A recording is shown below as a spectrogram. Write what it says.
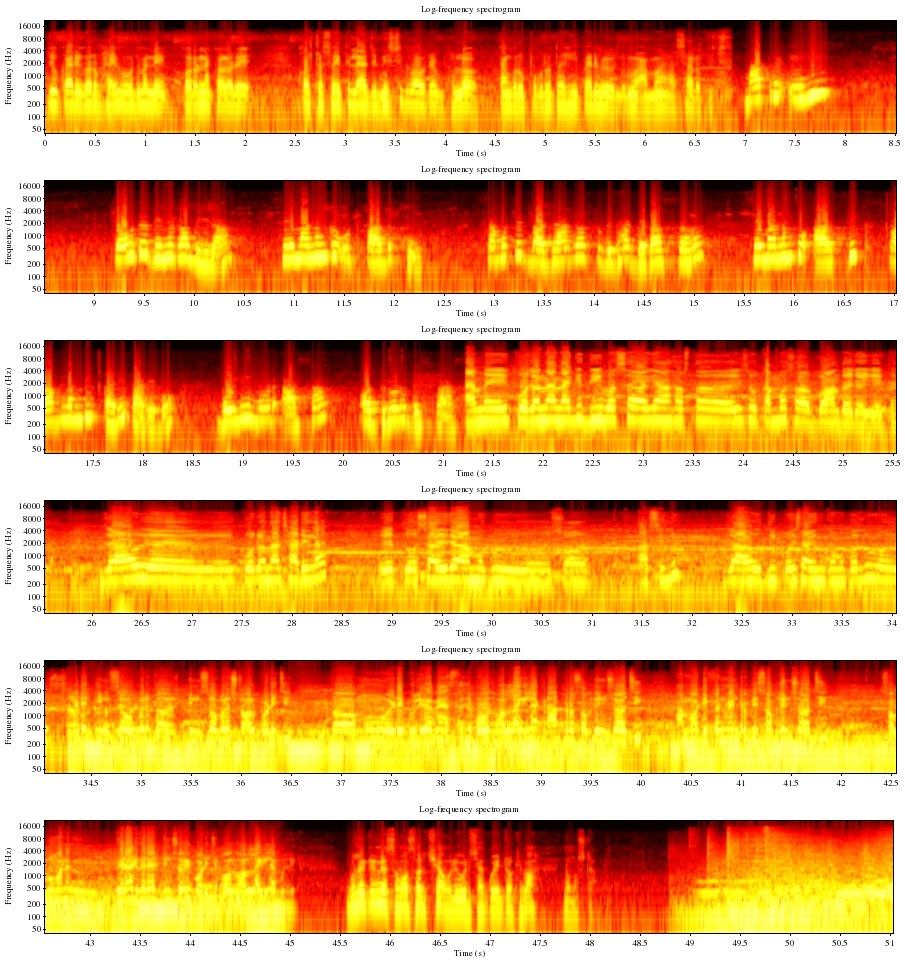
जो कारीगर भाई भाई करोना काल में कष्ट सही आज निश्चित भाव में भल उपकृत हो पारे आम आशा रखी मात्र यही चौदह दिन रेला से उत्पाद को समुचित बाजार सुविधा देवा सह से आर्थिक स्वावलंबी कर बोली मोर आशा और दृढ़ विश्वास आम कोरोना लगे दी वर्ष आज हस्त सब कम सब बंद हो जाता ଯାହା ହଉ କୋରୋନା ଛାଡ଼ିଲା ଏ ତୋଷାଳିରେ ଆମକୁ ଆସିଲୁ ଯାହା ହଉ ଦୁଇ ପଇସା ଇନକମ୍ କଲୁ ଏଠି ତିନିଶହ ଉପରେ ତିନିଶହ ଉପରେ ଷ୍ଟଲ୍ ପଡ଼ିଛି ତ ମୁଁ ଏଠି ବୁଲିବା ପାଇଁ ଆସିଥିଲି ବହୁତ ଭଲ ଲାଗିଲା କ୍ରାଫ୍ଟର ସବୁ ଜିନିଷ ଅଛି ଆମ ଡିପାର୍ଟମେଣ୍ଟର ବି ସବୁ ଜିନିଷ ଅଛି ସବୁ ମାନେ ଭେରାଇଟି ଭେରାଇଟି ଜିନିଷ ବି ପଡ଼ିଛି ବହୁତ ଭଲ ଲାଗିଲା ବୁଲି ବୁଲେଟିନ୍ରେ ସମସ୍ତ ଅଛି ଆମରି ଓଡ଼ିଶାକୁ ଏଇଠି ରଖିବା ନମସ୍କାର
